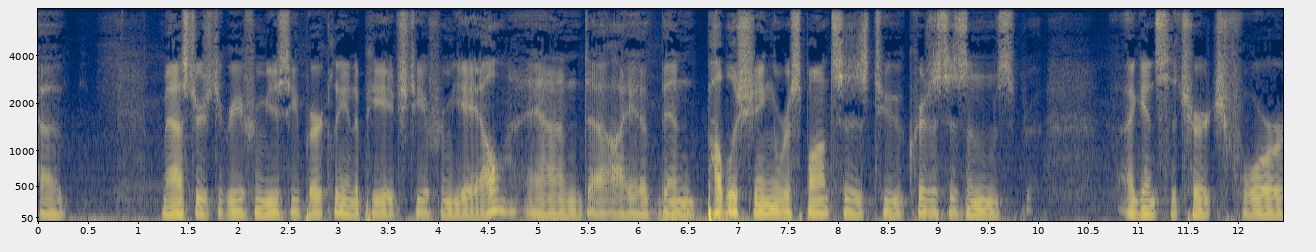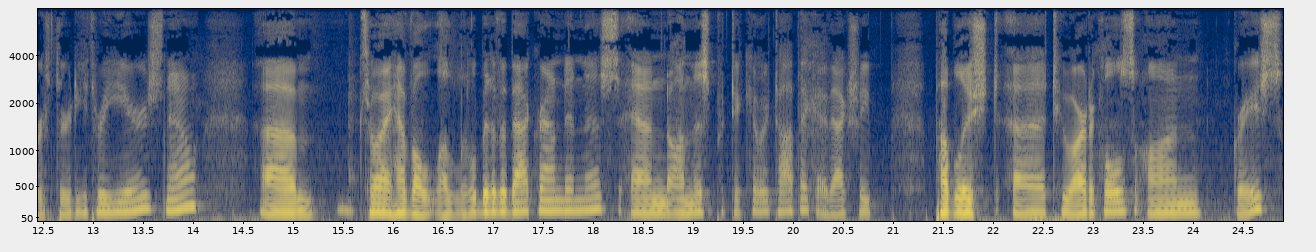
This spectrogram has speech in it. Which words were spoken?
a master's degree from UC Berkeley and a PhD from Yale, and uh, I have been publishing responses to criticisms against the church for 33 years now. Um, so I have a, a, little bit of a background in this, and on this particular topic, I've actually published uh, two articles on grace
